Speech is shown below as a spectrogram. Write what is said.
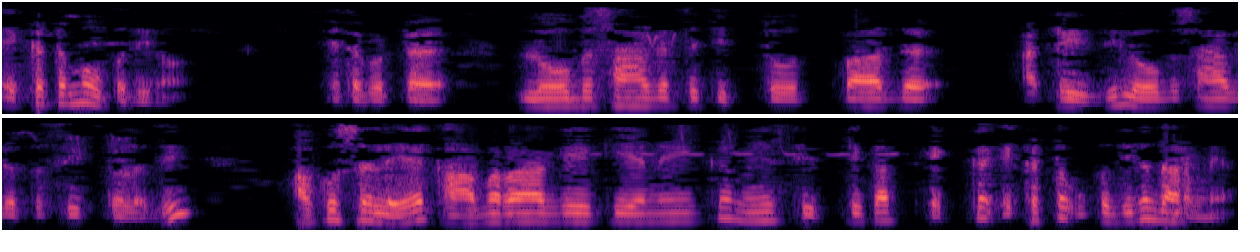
එකටම උපදිනවා. එතකොට ලෝභ සහගත චිත්තෝත්පාද අටේදී ලෝභ සහගත සිත්වලදී අකුසලය කාමරාගය කියන එක මේ සිත් ටිකත් එක්ක එකට උපදින ධර්මයක්.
